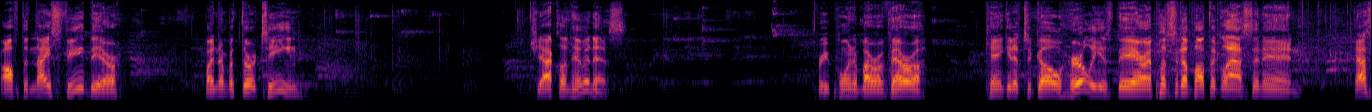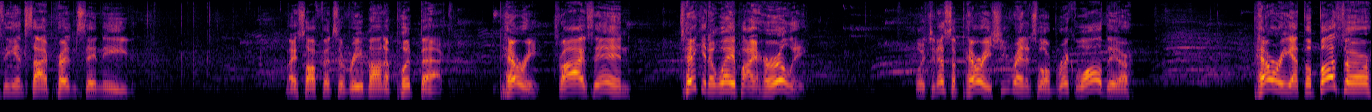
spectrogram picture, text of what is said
off the nice feed there by number 13, Jacqueline Jimenez. Three-pointer by Rivera. Can't get it to go. Hurley is there and puts it up off the glass and in. That's the inside presence they need. Nice offensive rebound and putback. Perry drives in, taken away by Hurley. Boy, Janessa Perry, she ran into a brick wall there. Perry at the buzzer,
